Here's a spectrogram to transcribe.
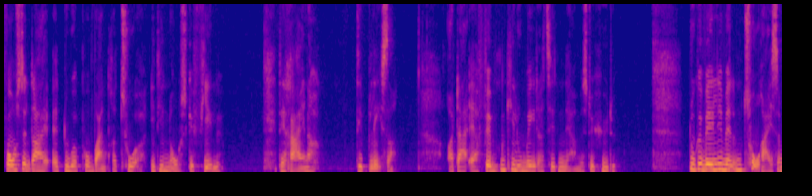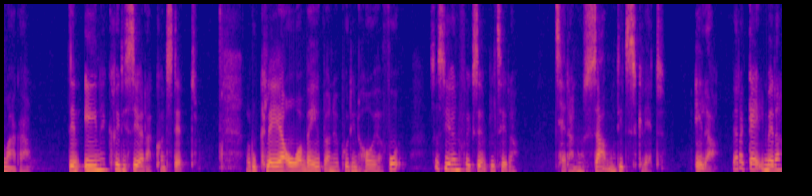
Forestil dig, at du er på vandretur i de norske fjelle. Det regner, det blæser, og der er 15 km til den nærmeste hytte. Du kan vælge mellem to rejsemarker. Den ene kritiserer dig konstant. Når du klager over vablerne på din højre fod, så siger han for eksempel til dig, tag dig nu sammen dit skvat. Eller, hvad er der galt med dig?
